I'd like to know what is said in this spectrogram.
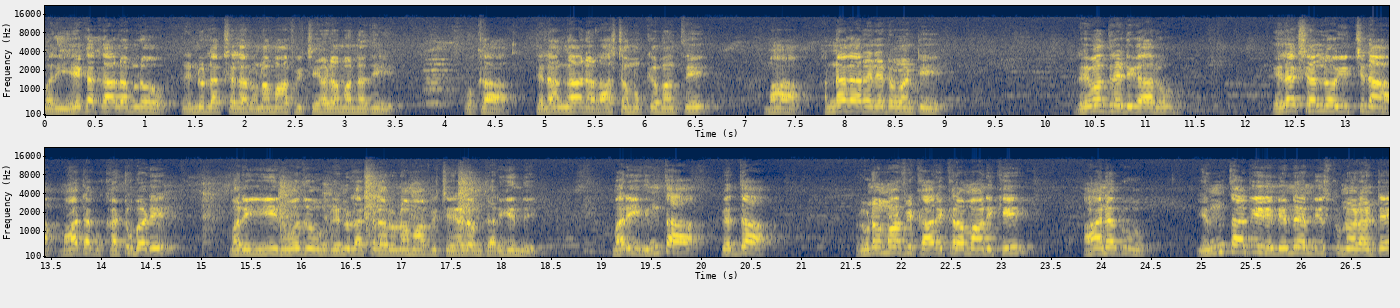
మరి ఏకకాలంలో రెండు లక్షల రుణమాఫీ చేయడం అన్నది ఒక తెలంగాణ రాష్ట్ర ముఖ్యమంత్రి మా అన్నగారైనటువంటి రేవంత్ రెడ్డి గారు ఎలక్షన్లో ఇచ్చిన మాటకు కట్టుబడి మరి ఈరోజు రెండు లక్షల రుణమాఫీ చేయడం జరిగింది. మరి ఇంత పెద్ద రుణమాఫీ కార్యక్రమానికి ఆయనకు ఎంతటి నిర్ణయం తీసుకున్నాడంటే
